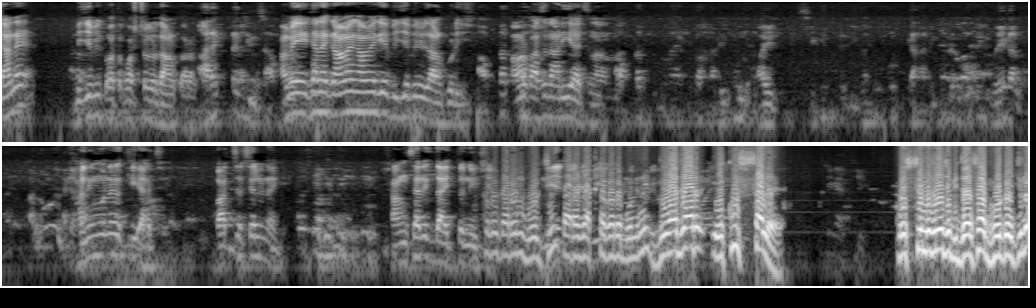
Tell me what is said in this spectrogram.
জানে বিজেপি কত কষ্ট করে দাঁড় করা আরেকটা জিনিস আমি এখানে গ্রামে গ্রামে গিয়ে বিজেপি দাঁড় করিয়েছি। আমার পাশে দাঁড়িয়ে আছে না। হানিমুনের কি আছে? বাচ্চা ছেলে নাকি? সাংসারিক দায়িত্ব নিচ্ছে কারণ বলছি তার আগে একটা কথা বলিনি। দু হাজার একুশ সালে পশ্চিম মেদিনীপুরে যে বিধানসভা ভোট হয়েছিল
